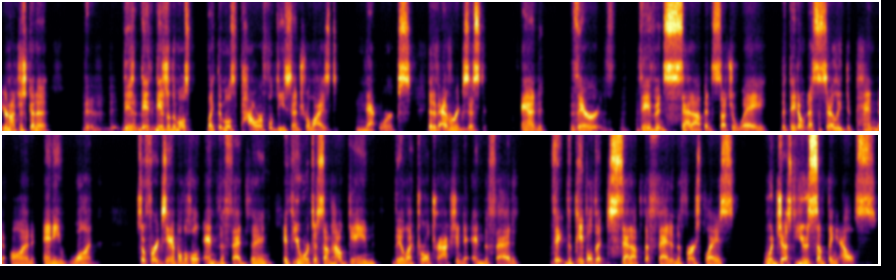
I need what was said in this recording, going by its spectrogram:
You're not just going to these, these these are the most like the most powerful decentralized networks that have ever existed. And they're they've been set up in such a way that they don't necessarily depend on any one. So, for example, the whole end the Fed thing, if you were to somehow gain the electoral traction to end the Fed, they, the people that set up the Fed in the first place would just use something else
